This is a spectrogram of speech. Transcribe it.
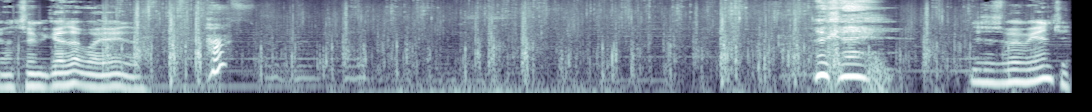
Can't seem to go that way either. Huh? Okay. This is where we entered.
